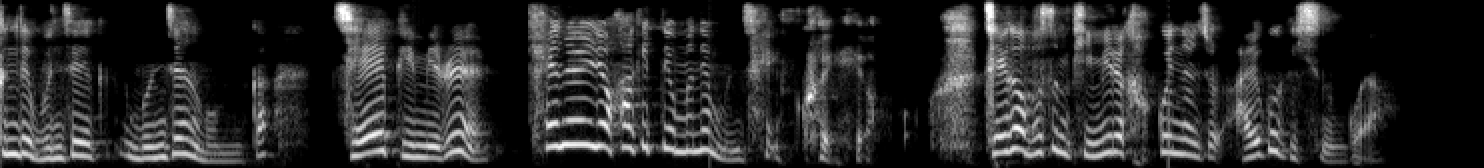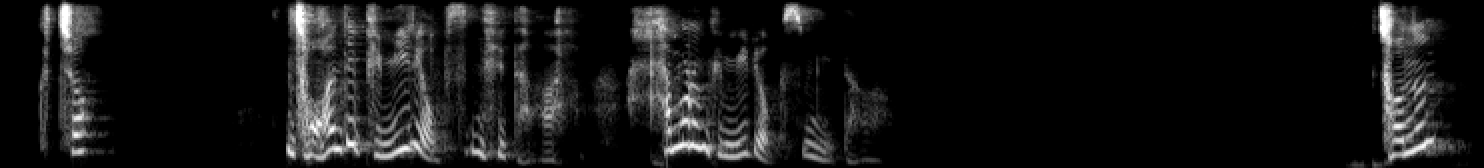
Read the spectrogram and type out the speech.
근데 문제, 문제는 뭡니까? 제 비밀을 캐내려 하기 때문에 문제인 거예요. 제가 무슨 비밀을 갖고 있는 줄 알고 계시는 거야. 그쵸? 저한테 비밀이 없습니다. 아무런 비밀이 없습니다. 저는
